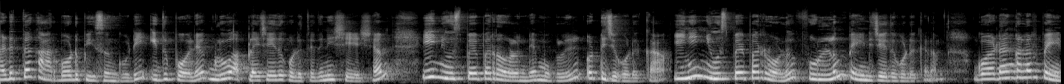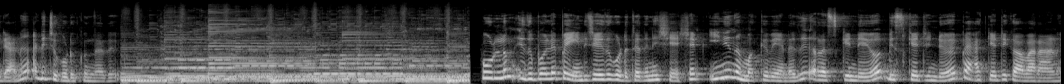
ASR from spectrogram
അടുത്ത കാർഡ്ബോർഡ് പീസും കൂടി ഇതുപോലെ ഗ്ലൂ അപ്ലൈ ചെയ്ത് കൊടുത്തതിന് ശേഷം ഈ ന്യൂസ് പേപ്പർ റോളിന്റെ മുകളിൽ ഒട്ടിച്ചു കൊടുക്കാം ഇനി ന്യൂസ് പേപ്പർ റോൾ ഫുള്ളും പെയിന്റ് ചെയ്ത് കൊടുക്കണം. ഗോൾഡൻ കളർ പെയിന്റ് ആണ് അടിച്ചു കൊടുക്കുന്നത്. ഫുള്ളും ഇതുപോലെ പെയിന്റ് ചെയ്ത് കൊടുത്തതിന് ശേഷം ഇനി നമുക്ക് വേണ്ടത് റസ്കിന്റെയോ ബിസ്ക്കറ്റിന്റെയോ പാക്കറ്റ് കവറാണ്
